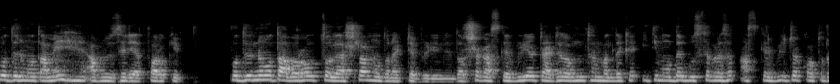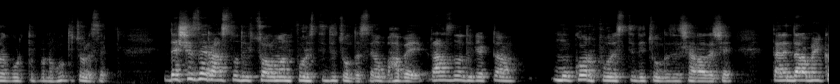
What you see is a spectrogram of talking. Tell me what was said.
প্রতিদিনের মতো আমি আপনাদের সিরিয়াত ফারুকি। প্রতিদিনের মতো আবারও চলে আসলাম নতুন একটা ভিডিও নিয়ে। দর্শক, আজকের ভিডিও টাইটেল থানবাল দেখে ইতিমধ্যে বুঝতে পেরেছেন আজকের ভিডিওটা কতটা গুরুত্বপূর্ণ হতে চলেছে। দেশে যে রাজনৈতিক চলমান পরিস্থিতি চলতেছে, ভাবে রাজনৈতিক একটা মুখর পরিস্থিতি চলতেছে সারা দেশে। তারই ধারাবাহিক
